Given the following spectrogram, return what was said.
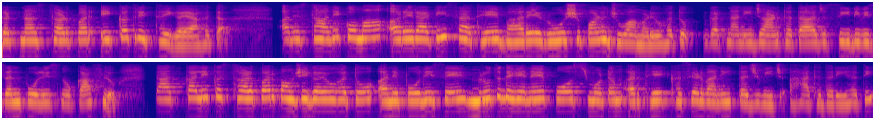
ઘટના સ્થળ પર એકત્રિત થઈ ગયા હતા. અને સ્થાનિકોમાં અરેરાટી સાથે ભારે રોષ પણ જોવા મળ્યો હતો. ઘટનાની જાણ થતાં જ સી ડિવિઝન પોલીસનો કાફલો તાત્કાલિક સ્થળ પર પહોંચી ગયો હતો અને પોલીસે મૃતદેહને પોસ્ટમોર્ટમ અર્થે ખસેડવાની તજવીજ હાથ ધરી હતી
